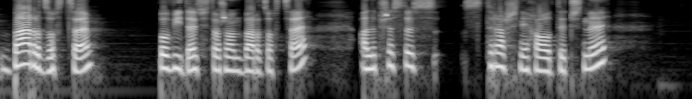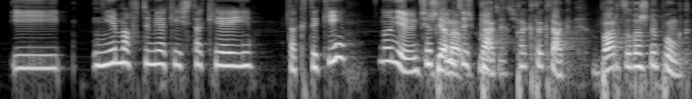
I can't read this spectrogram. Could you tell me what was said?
bardzo chce, bo widać to, że on bardzo chce, ale przez to jest strasznie chaotyczny i nie ma w tym jakiejś takiej taktyki. No nie wiem, ciężko Diana, mi coś tak, powiedzieć. tak, tak, tak. Bardzo ważny punkt.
